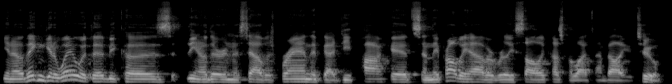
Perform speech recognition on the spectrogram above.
you know they can get away with it because you know they're an established brand they've got deep pockets and they probably have a really solid customer lifetime value too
